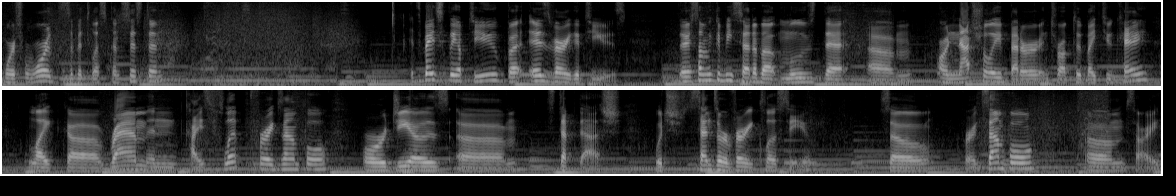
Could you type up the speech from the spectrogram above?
worse reward, it's a bit less consistent. It's basically up to you, but it is very good to use. There's something to be said about moves that um, are naturally better interrupted by 2k, like uh, Ram and Kai's Flip, for example, or Gio's um, Step Dash, which sends her very close to you. So, for example, um, sorry,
